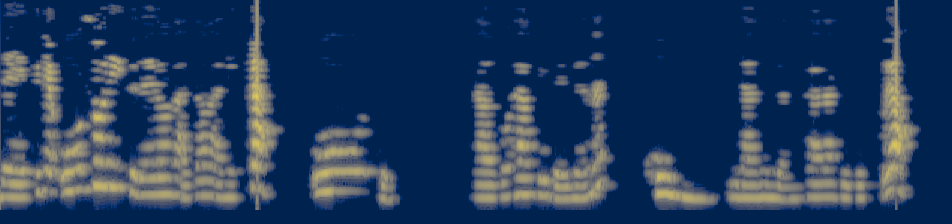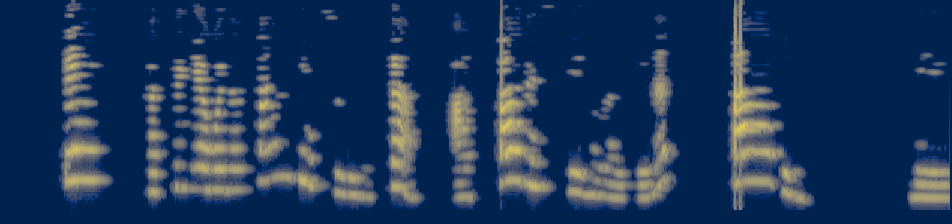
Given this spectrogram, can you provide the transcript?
네, 그냥 오 소리 그대로 가져가니까 오드라고 하게 되면은 곰이라는 명사가 되겠고요. 때 같은 경우에는 쌍기역 소리니까 아빠를 스페인어로 할 때는 빠드르. 네,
